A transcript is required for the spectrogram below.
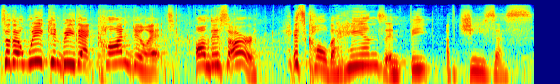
so that we can be that conduit on this earth. It's called the hands and feet of Jesus.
